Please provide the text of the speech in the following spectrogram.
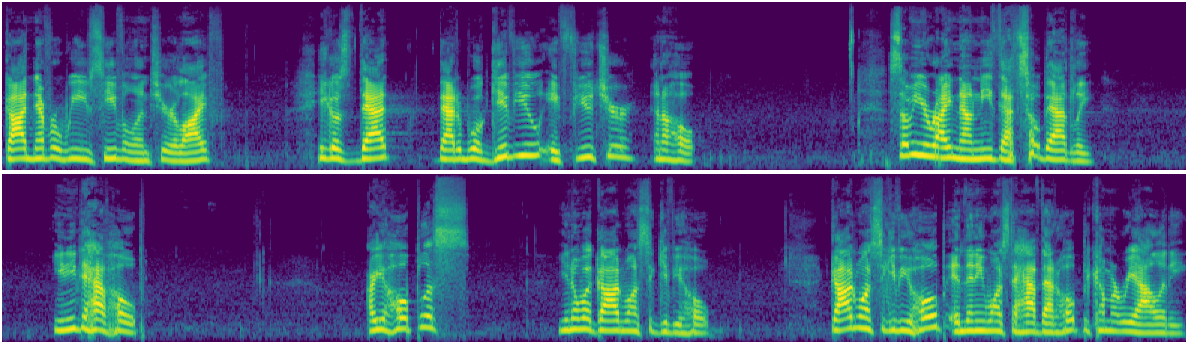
God never weaves evil into your life. He goes, That that will give you a future and a hope. Some of you right now need that so badly. You need to have hope. Are you hopeless? You know what? God wants to give you hope. God wants to give you hope, and then He wants to have that hope become a reality.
